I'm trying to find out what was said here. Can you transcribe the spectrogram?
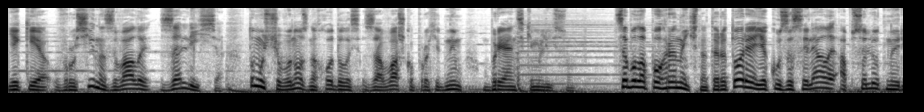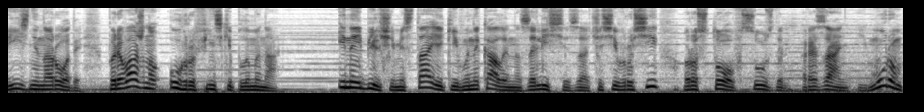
яке в Русі називали Залісся, тому що воно знаходилось за важкопрохідним брянським лісом. Це була погранична територія, яку заселяли абсолютно різні народи, переважно угрофінські племена. І найбільші міста, які виникали на Заліссі за часів Русі Ростов, Суздаль, Рязань і Муром,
